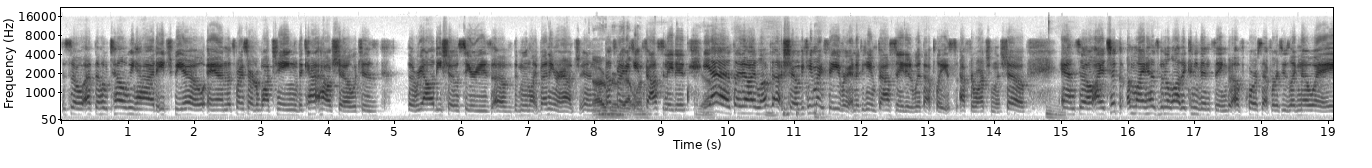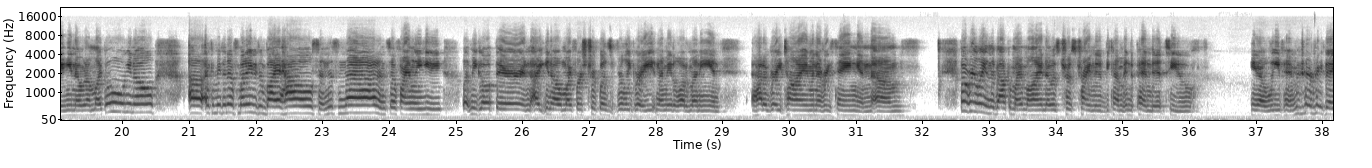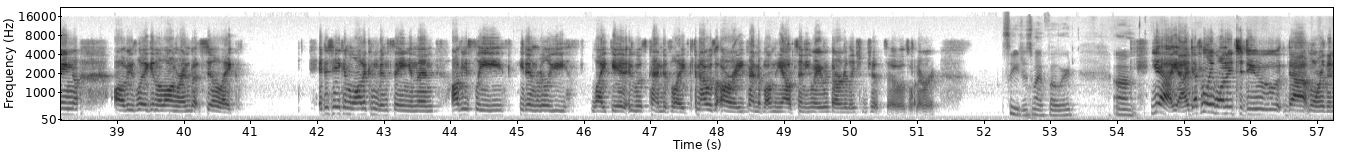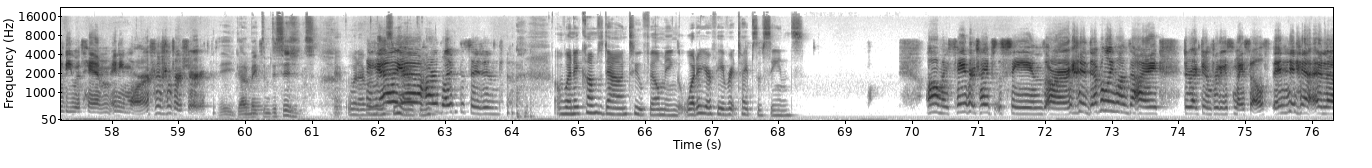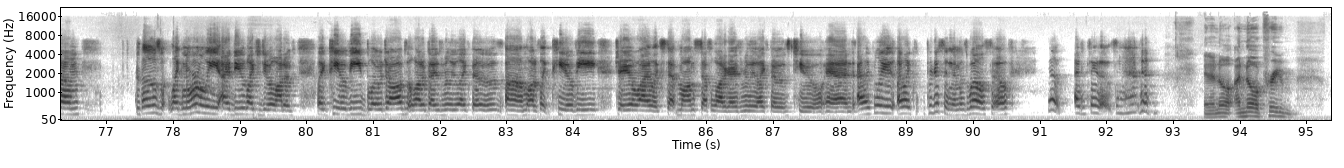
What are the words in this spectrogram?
so at the hotel we had HBO, and that's when I started watching the Cathouse show, which is the reality show series of the Moonlight Bunny Ranch, and I that's when I became fascinated. Yeah. Yes, I know. I love that show. It became my favorite, and I became fascinated with that place after watching the show. Mm-hmm. And so I took my husband a lot of convincing, but of course at first he was like, "No way," you know. But I'm like, "Oh, you know, uh, I can make enough money. We can buy a house and this and that." And so finally he let me go up there, and I, you know, my first trip was really great, and I made a lot of money and I had a great time and everything, and um, but really, in the back of my mind, I was just trying to become independent to, you know, leave him and everything. Obviously, like in the long run, but still, like it did take him a lot of convincing. And then obviously, he didn't really like it. It was kind of like, and I was already kind of on the outs anyway with our relationship, so it was whatever. So you just went forward. Um, yeah, yeah, I definitely wanted to do that more than be with him anymore, for sure. Hey, you gotta make some decisions whatever yeah, makes you yeah, happy. hard life decisions. when it comes down to filming, what are your favorite types of scenes? Oh, my favorite types of scenes are definitely ones that I direct and produce myself. and um, those, like, normally I do like to do a lot of, like, POV blowjobs. A lot of guys really like those. Um, a lot of, like, POV, JOI, like, stepmom stuff. A lot of guys really like those, too. And I like really, I like producing them as well. So yeah, I would say those. and I know, I know, pretty,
